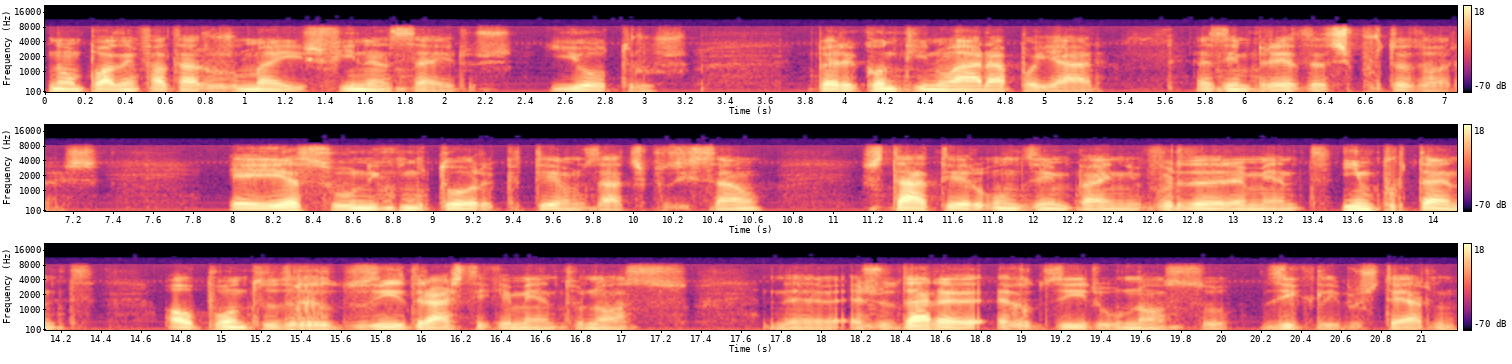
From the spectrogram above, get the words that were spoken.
não podem faltar os meios financeiros e outros para continuar a apoiar as empresas exportadoras. É esse o único motor que temos à disposição, está a ter um desempenho verdadeiramente importante ao ponto de reduzir drasticamente o nosso, ajudar a, reduzir o nosso desequilíbrio externo.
